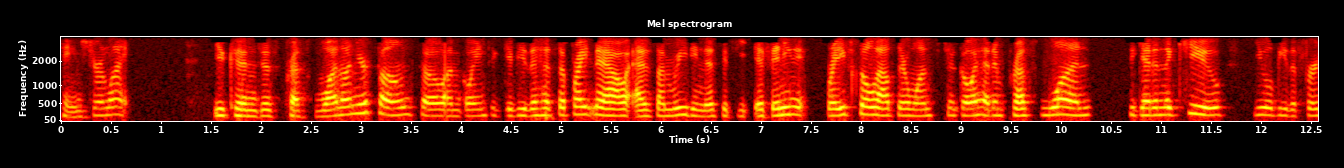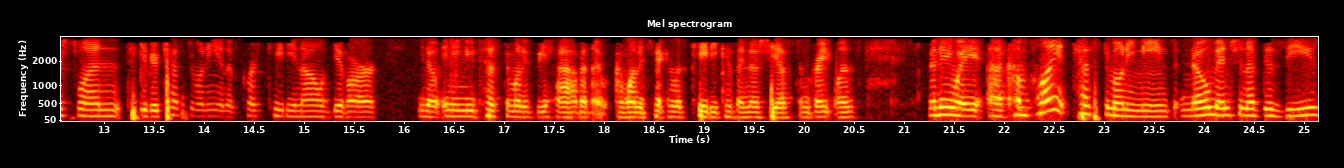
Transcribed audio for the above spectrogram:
changed your life. You can just press one on your phone. So I'm going to give you the heads up right now as I'm reading this. If you, if any brave soul out there wants to go ahead and press one to get in the queue, you will be the first one to give your testimony. And of course, Katy and I will give our, you know, any new testimonies we have. And I, I want to check in with Katy because I know she has some great ones. But anyway, uh, compliant testimony means no mention of disease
